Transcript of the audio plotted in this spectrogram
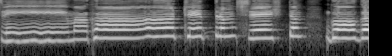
ശ്രീ മഹാക്ഷേത്രം ശ്രേഷ്ഠം ഗോകർണത്തെക്കാൾ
